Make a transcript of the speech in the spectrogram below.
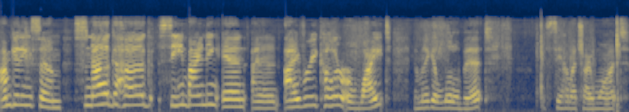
I'm getting some Snug Hug seam binding in an ivory color or white. I'm going to get a little bit. Let's see how much I want.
